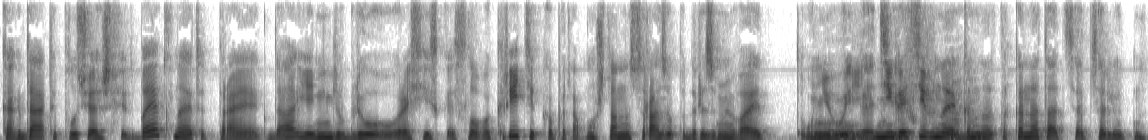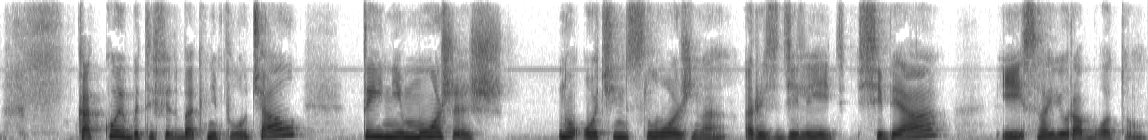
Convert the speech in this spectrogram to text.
Когда ты получаешь фидбэк на этот проект, да, я не люблю российское слово критика, потому что оно сразу подразумевает у него Негатив. негативная конно- коннотация абсолютно. Какой бы ты фидбэк ни получал, ты не можешь, ну, очень сложно разделить себя и свою работу.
